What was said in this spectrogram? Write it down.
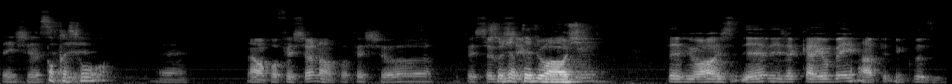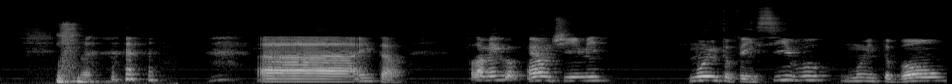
Tem chance Professor. de... É. Não, o Pofechou não, o Pofechou... Pofechou já teve o auge. Teve o auge dele e já caiu bem rápido, inclusive. né? ah, então, o Flamengo é um time muito ofensivo, muito bom,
